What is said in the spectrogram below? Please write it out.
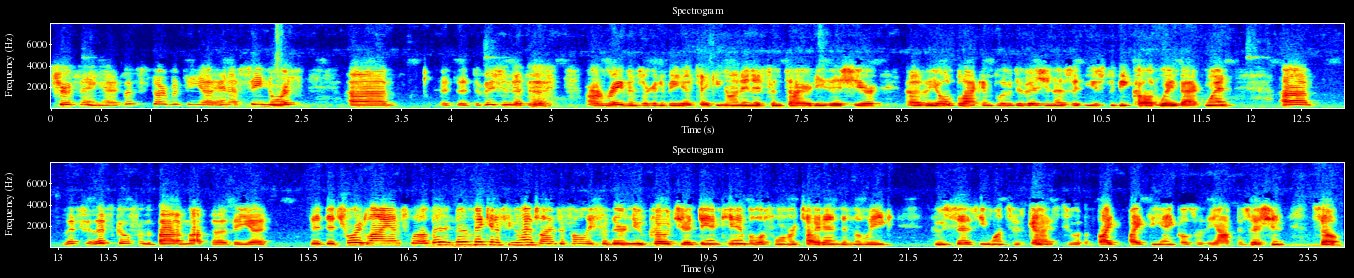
Sure thing. Uh, let's start with the uh, NFC North. The division that the, our Ravens are going to be uh, taking on in its entirety this year, uh, the old black and blue division, as it used to be called way back when. Uh, let's let's go from the bottom up. Uh, the uh, the Detroit Lions, well, they're they're making a few headlines, if only for their new coach, uh, Dan Campbell, a former tight end in the league, who says he wants his guys to bite bite the ankles of the opposition. So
